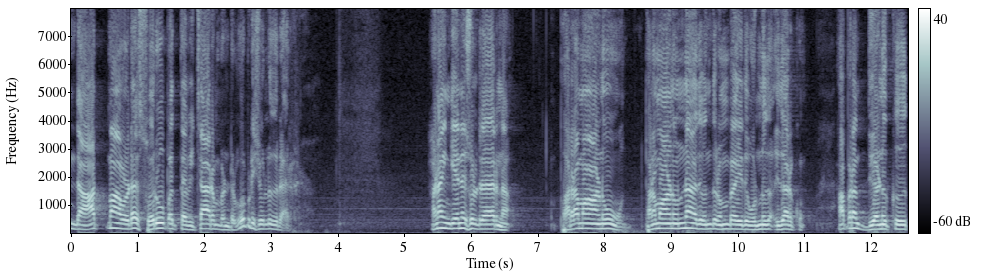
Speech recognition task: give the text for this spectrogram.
இந்த ஆத்மாவோட ஸ்வரூபத்தை விசாரம் பண்ணுறப்போ இப்படி சொல்லுகிறார் ஆனால் இங்கே என்ன சொல்கிறாருன்னா பரமாணு பரமாணுன்னா அது வந்து ரொம்ப இது ஒன்று இதாக இருக்கும். அப்புறம் தியணுக்கு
